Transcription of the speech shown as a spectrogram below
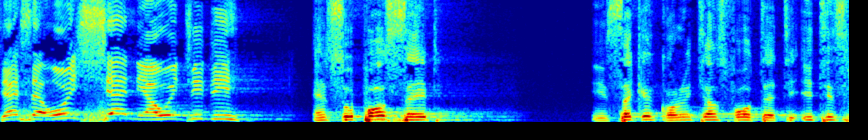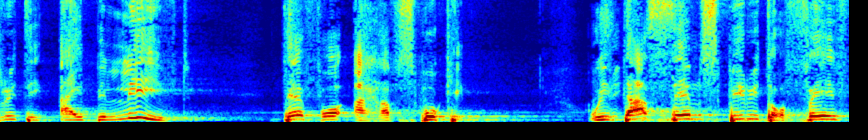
kyerɛ sɛ wohyɛ nea wogye di And so Paul said in 2 Corinthians 4:30, it is written, I believed, therefore I have spoken. With that same spirit of faith,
